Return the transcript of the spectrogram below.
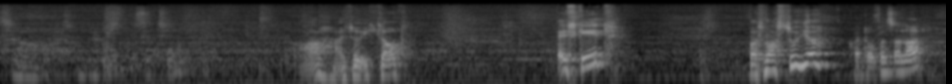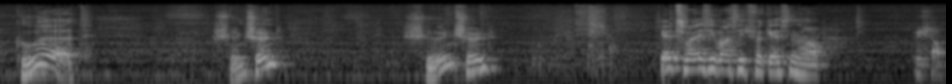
So, was haben wir noch? Was ist hier? Ah, also ich glaube, es geht. Was machst du hier? Kartoffelsalat. Gut. Schön, schön. Schön, schön. Jetzt weiß ich, was ich vergessen habe. Ich hab.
